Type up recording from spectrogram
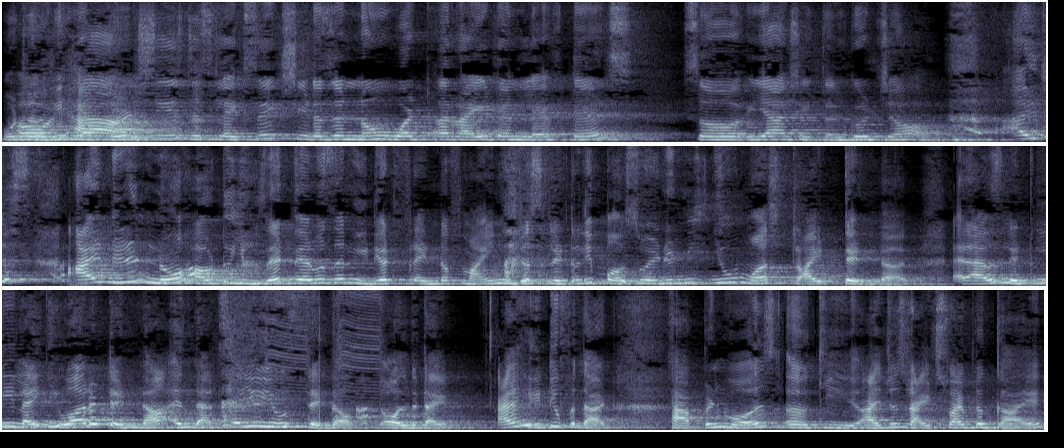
what oh really yeah happened. she is dyslexic she doesn't know what a right and left is so yeah Sheetal good job I just I didn't know how to use it. There was an idiot friend of mine who just literally persuaded me, you must try Tinder. And I was literally like, you are a Tinder, and that's why you use Tinder all the time. I hate you for that. Happened was uh, I just right swiped a guy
